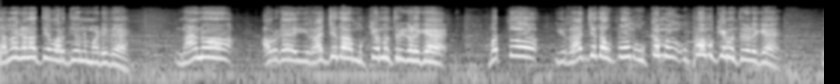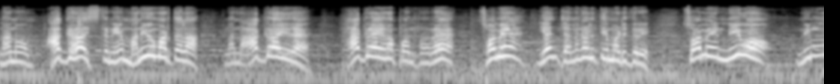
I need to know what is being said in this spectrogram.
ಜನಗಣತಿ ವರದಿಯನ್ನು ಮಾಡಿದೆ. ನಾನು ಅವ್ರಿಗೆ ಈ ರಾಜ್ಯದ ಮುಖ್ಯಮಂತ್ರಿಗಳಿಗೆ ಮತ್ತು ಈ ರಾಜ್ಯದ ಉಪ ಉಪ ಉಪಮುಖ್ಯಮಂತ್ರಿಗಳಿಗೆ ನಾನು ಆಗ್ರಹಿಸ್ತೀನಿ ಮನವಿ ಮಾಡ್ತಾ ಇಲ್ಲ. ನನ್ನ ಆಗ್ರಹ ಇದೆ. ಆಗ್ರಹ ಏನಪ್ಪ ಅಂತಂದರೆ, ಸ್ವಾಮಿ, ಏನು ಜನಗಣತಿ ಮಾಡಿದಿರಿ? ಸ್ವಾಮಿ, ನೀವು ನಿಮ್ಮ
